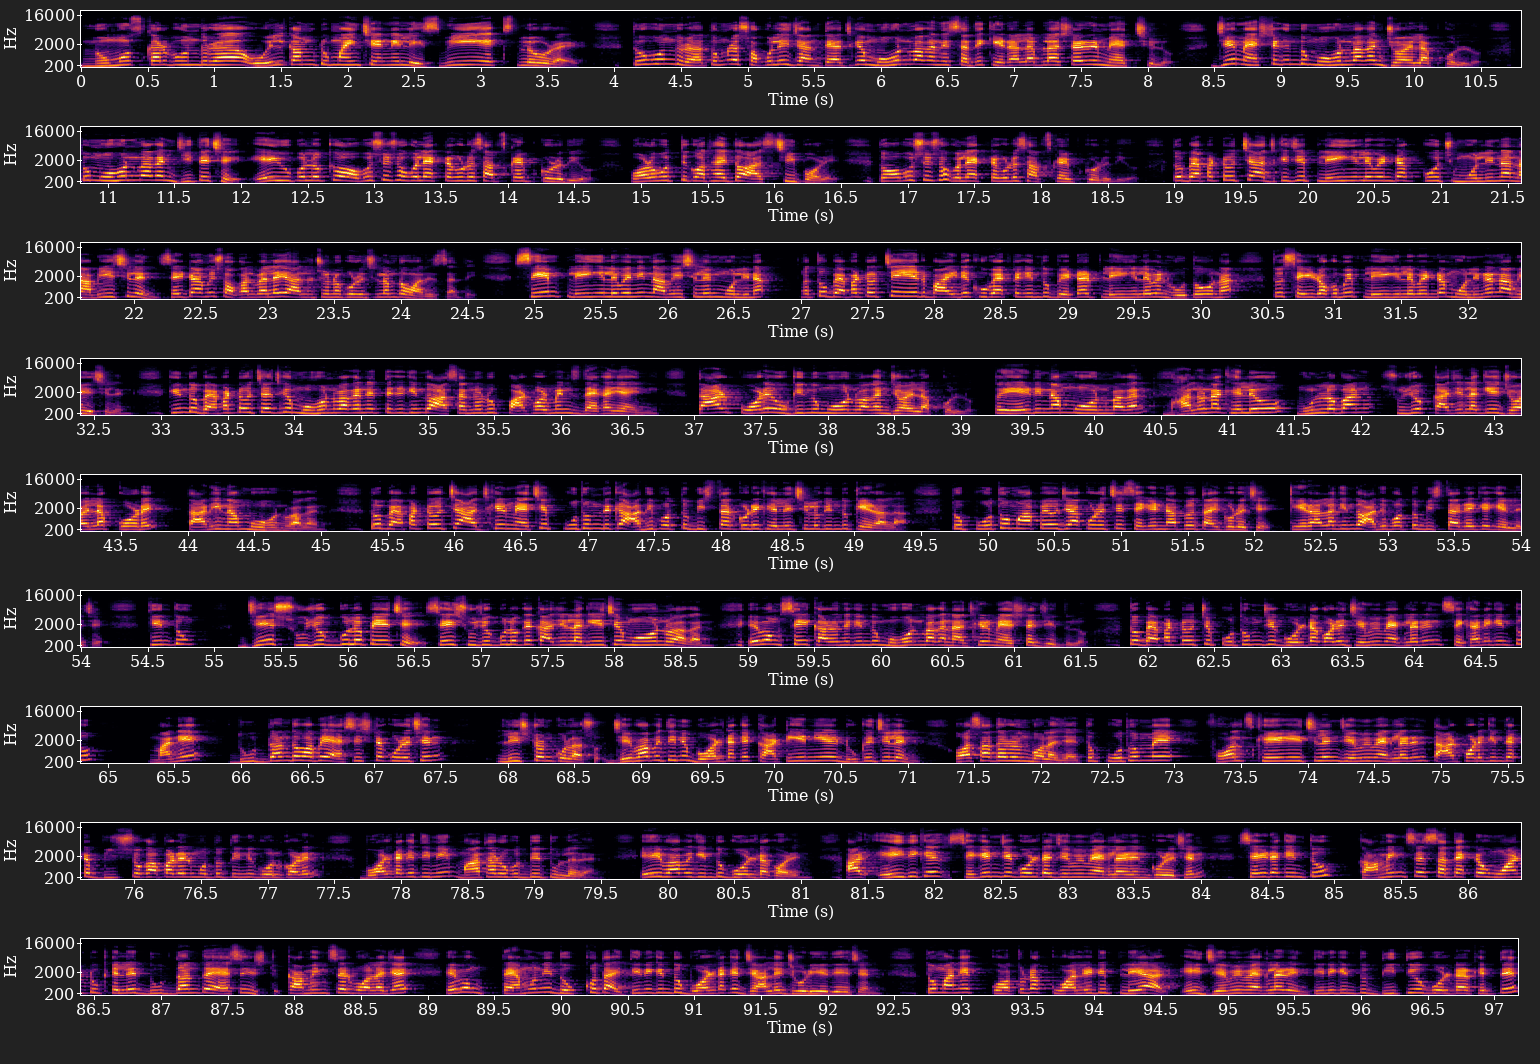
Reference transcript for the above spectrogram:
নমস্কার বন্ধুরা welcome to my channel S B explorer তো বন্ধুরা, তোমরা সকলেই জানতে, আজকে মোহনবাগানের সাথে কেরালা ব্লাস্টারের ম্যাচ ছিল। যে ম্যাচটা কিন্তু মোহনবাগান জয়লাভ করল। তো মোহনবাগান জিতেছে, এই উপলক্ষে অবশ্যই সকলে একটা করে সাবস্ক্রাইব করে দিও। পরবর্তী কথায় তো আসছেই পরে। তো অবশ্যই সকলে একটা করে সাবস্ক্রাইব করে দিও। তো ব্যাপারটা হচ্ছে, আজকে যে প্লেইং ইলেভেনটা কোচ মলিনা নামিয়েছিলেন, সেটা আমি সকালবেলায় আলোচনা করেছিলাম তোমাদের সাথে। সেম প্লেইং ইলেভেনই নামিয়েছিলেন মলিনা তো ব্যাপারটা হচ্ছে, এর বাইরে খুব একটা কিন্তু বেটার প্লেইং ইলেভেন হতোও না, তো সেই রকমই প্লেইং ইলেভেনটা মলিনা নামিয়েছিলেন। কিন্তু ব্যাপারটা হচ্ছে আজকে মোহনবাগানের থেকে কিন্তু আশানুরূপ পারফরমেন্স দেখা যায়নি। তারপরেও কিন্তু মোহনবাগান জয়লাভ করল। তো এরই নাম মোহনবাগান। ভালো না খেলেও মূল্যবান সুযোগ কাজে লাগিয়ে জয়লাভ করে, তারই নাম মোহনবাগান। তো ব্যাপারটা হচ্ছে আজকের ম্যাচে প্রথম থেকে আধিপত্য বিস্তার করে খেলেছিল কিন্তু কেরালা। তো প্রথম হাফেও যা করেছে সেকেন্ড হাফেও তাই করেছে। কেরালা কিন্তু আধিপত্য বিস্তার রেখে খেলেছে। কিন্তু যে সুযোগগুলো পেয়েছে, সেই সুযোগগুলোকে কাজে লাগিয়েছে মোহনবাগান। এবং সেই কারণে কিন্তু মোহনবাগান আজকের ম্যাচটা জিতলো। তো ব্যাপারটা হচ্ছে, প্রথম যে গোলটা করে জেমি ম্যাকলারেন, সেখানে কিন্তু মানে দুর্দান্তভাবে অ্যাসিস্টটা করেছেন। লিস্টন কোলাসো। যেভাবে তিনি বলটাকে কাটিয়ে নিয়ে ঢুকেছিলেন, অসাধারণ বলা যায়। তো প্রথমে ফলস খেয়ে গিয়েছিলেন জেমি ম্যাকলারেন, তারপরে কিন্তু একটা বিশ্বকাপারের মতো তিনি গোল করেন। বলটাকে তিনি মাথার উপর দিয়ে তুলে দেন। এইভাবে কিন্তু গোলটা করেন। আর এই দিকে সেকেন্ড যে গোলটা জেমি ম্যাকলারেন করেছেন, সেইটা কিন্তু কামিন্সের সাথে একটা ওয়ান টু খেলে দুর্দান্ত অ্যাসিস্ট কামিন্সের বলা যায়। এবং তেমনই দক্ষতায় তিনি কিন্তু বলটাকে জালে জড়িয়ে দিয়েছেন। তো মানে কতটা কোয়ালিটি প্লেয়ার এই জেমি ম্যাকলারেন, তিনি কিন্তু দ্বিতীয় গোলটার ক্ষেত্রে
